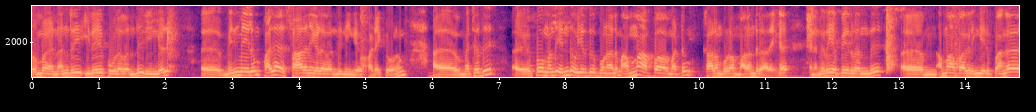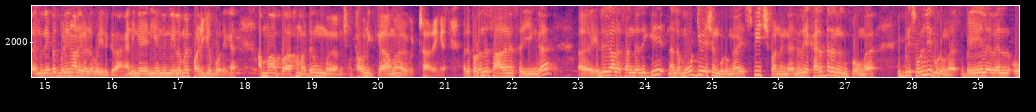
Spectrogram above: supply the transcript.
ரொம்ப நன்றி. இதே போல வந்து நீங்கள் மென்மேலும் பல சாதனைகளை வந்து நீங்கள் படைக்கணும். மற்றது அஹ், வந்து எந்த உயரத்துக்கு போனாலும் அம்மா அப்பாவை மட்டும் காலம் பூரா மறந்துடாதீங்க ஏன்னா நிறைய பேர் வந்து அம்மா அப்பாக்கள் இங்கே இருப்பாங்க. நிறைய பேர் வெளிநாடுகளில் போய் இருக்கிறாங்க. நீங்கள் நீ எங்கே எல்லாமே படிக்க போகிறீங்க அம்மா அப்பாவை மட்டும் கவனிக்காமல் விட்டுறாதீங்க. அதை தொடர்ந்து சாதனை செய்யுங்க. எதிர்கால சந்ததிக்கு நல்ல மோட்டிவேஷன் கொடுங்க ஸ்பீச் பண்ணுங்க நிறைய கருத்தரங்குக்கு போங்க. இப்படி சொல்லி கொடுங்க. இப்போ ஏ லெவல் ஓ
